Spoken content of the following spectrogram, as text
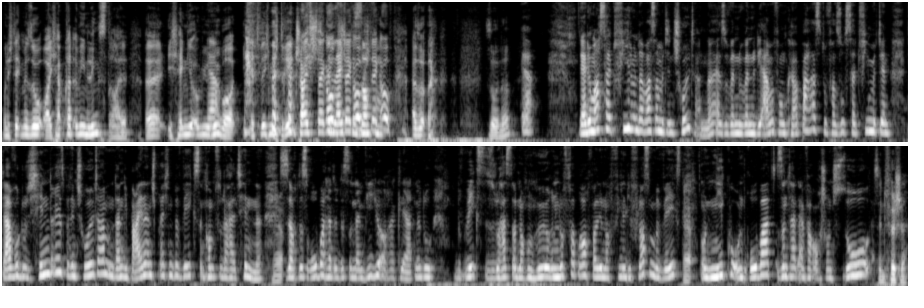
Und ich denke mir so, oh, ich habe gerade irgendwie einen Linksdrall. Äh, ich hänge hier irgendwie Ja. rüber. Jetzt will ich mich drehen. Scheiße, steig auf, steig auf, steig auf. Also, so, ne? Ja. Ja, du machst halt viel unter Wasser mit den Schultern, ne? Also wenn du, wenn du die Arme vom Körper hast, du versuchst halt viel mit den, da wo du dich hindrehst mit den Schultern und dann die Beine entsprechend bewegst, dann kommst du da halt hin, ne? Das ist auch das, Robert hatte das in deinem Video auch erklärt, ne? Du bewegst, also du hast auch noch einen höheren Luftverbrauch, weil du noch viel die Flossen bewegst. Ja. Und Nico und Robert sind halt einfach auch schon so Das sind Fische.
